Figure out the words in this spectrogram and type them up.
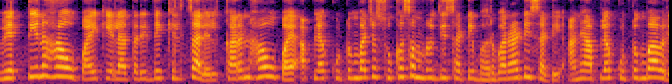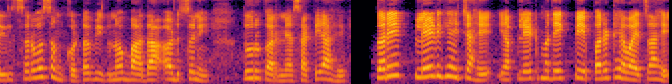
व्यक्तीनं हा उपाय केला तरी देखील चालेल कारण हा उपाय आपल्या कुटुंबाच्या सुखसमृद्धीसाठी भरभराटीसाठी आणि आपल्या कुटुंबावरील सर्व संकट विघ्न बाधा अडचणी दूर करण्यासाठी आहे. तर एक प्लेट घ्यायची आहे. या प्लेटमध्ये एक पेपर ठेवायचा आहे.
